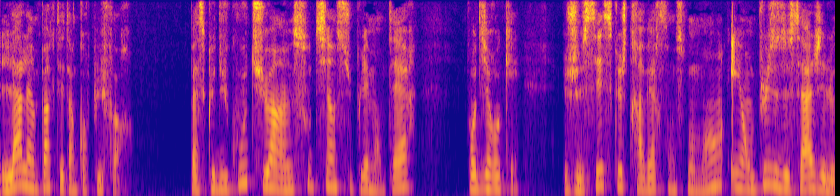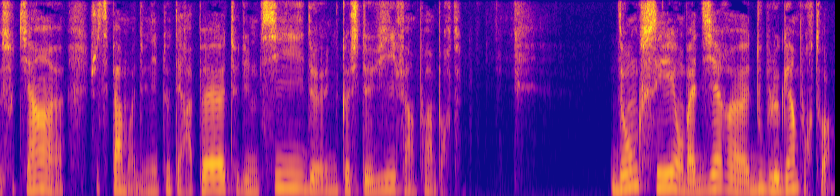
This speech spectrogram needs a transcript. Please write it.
là l'impact est encore plus fort. Parce que du coup, tu as un soutien supplémentaire pour dire, OK, je sais ce que je traverse en ce moment, et en plus de ça, j'ai le soutien, euh, je sais pas moi, d'une hypnothérapeute, d'une psy, d'une coach de vie, enfin peu importe. Donc c'est, on va dire, euh, double gain pour toi.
